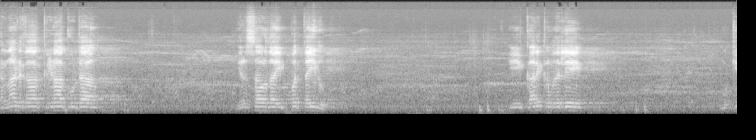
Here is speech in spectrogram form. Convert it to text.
ಕರ್ನಾಟಕ ಕ್ರೀಡಾಕೂಟ ಎರಡ್ ಸಾವಿರದ ಇಪ್ಪತ್ತೈದು. ಈ ಕಾರ್ಯಕ್ರಮದಲ್ಲಿ ಮುಖ್ಯ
